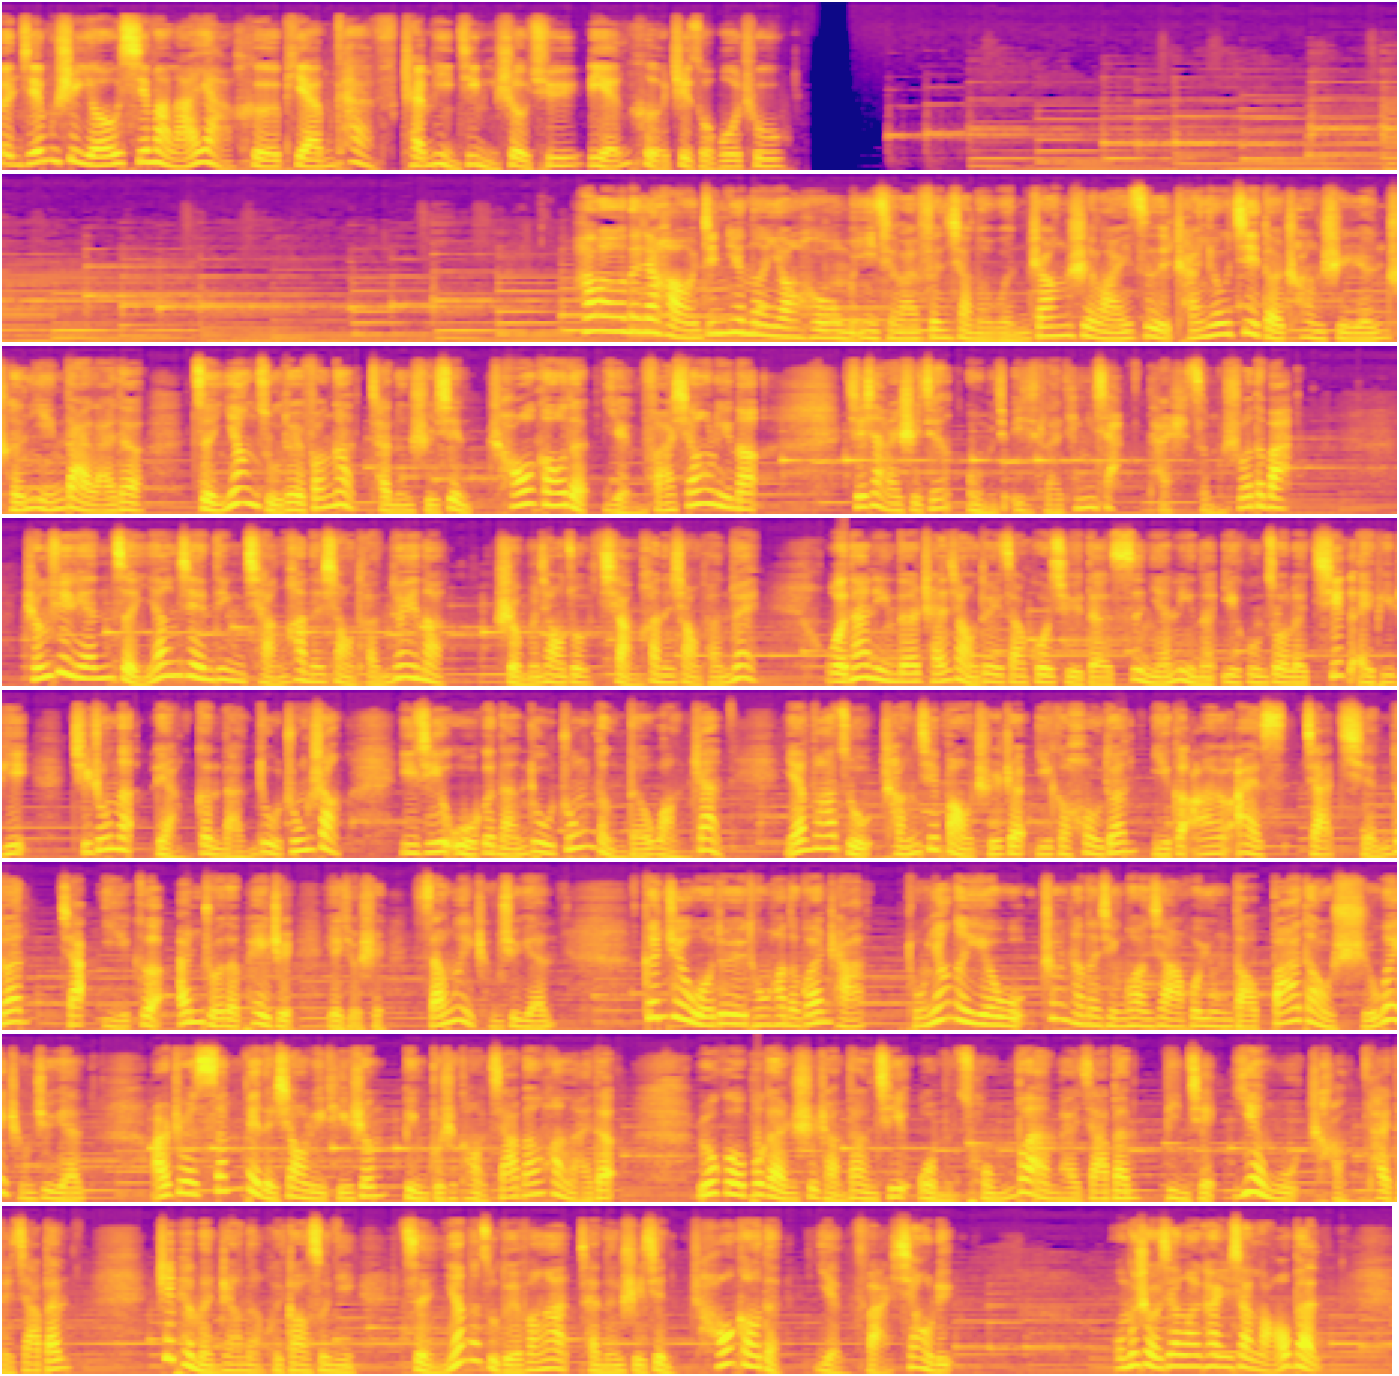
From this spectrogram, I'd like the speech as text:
本节目是由喜马拉雅和 PMCAF 产品经理社区联合制作播出。Hello，大家好，今天呢要和我们一起来分享的文章是来自禅游记的创始人纯银带来的《怎样组队方案才能实现超高的研发效率呢？》接下来时间我们就一起来听一下他是怎么说的吧。程序员怎样鉴定强悍的小团队呢？什么叫做强悍的小团队？我带领的产小队在过去的四年里呢，一共做了七个 APP，其中呢两个难度中上，以及五个难度中等的网站。研发组长期保持着一个后端、一个 iOS 加前端加一个安卓的配置，也就是三位程序员。根据我对同行的观察。同样的业务，正常的情况下会用到八到十位程序员，而这三倍的效率提升，并不是靠加班换来的。如果不赶市场档期，我们从不安排加班，并且厌恶常态的加班。这篇文章呢，会告诉你怎样的组队方案才能实现超高的研发效率。我们首先来看一下老板。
